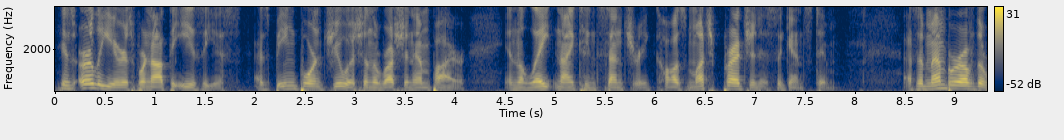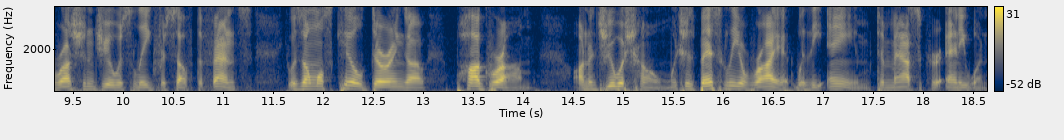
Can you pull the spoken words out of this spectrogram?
His early years were not the easiest, as being born Jewish in the Russian Empire, in the late 19th century caused much prejudice against him. As a member of the Russian Jewish League for Self Defense, he was almost killed during a pogrom on a Jewish home, which is basically a riot with the aim to massacre anyone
